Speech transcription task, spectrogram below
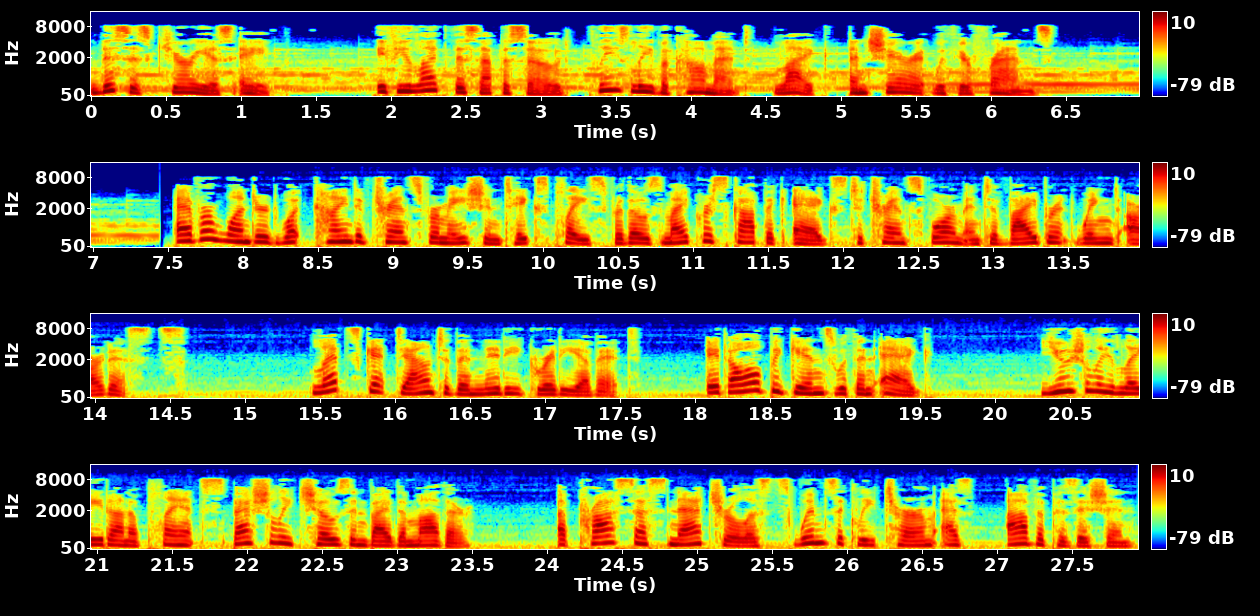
This is Curious Ape. If you like this episode, please leave a comment, like, and share it with your friends. Ever wondered what kind of transformation takes place for those microscopic eggs to transform into vibrant winged artists? Let's get down to the nitty-gritty of it. It all begins with an egg, usually laid on a plant specially chosen by the mother, a process naturalists whimsically term as oviposition.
